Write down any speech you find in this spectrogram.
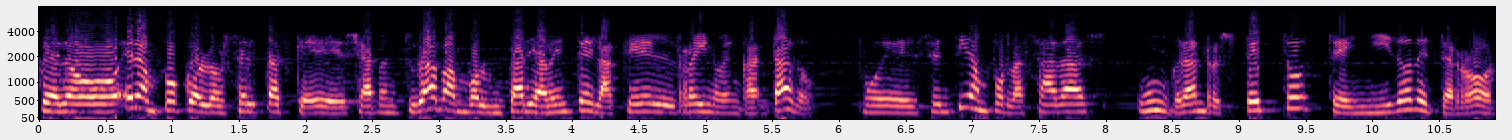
Pero eran pocos los celtas que se aventuraban voluntariamente en aquel reino encantado, pues sentían por las hadas un gran respeto teñido de terror.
